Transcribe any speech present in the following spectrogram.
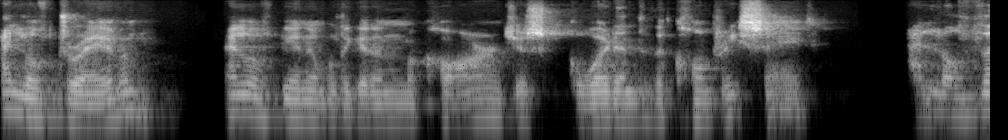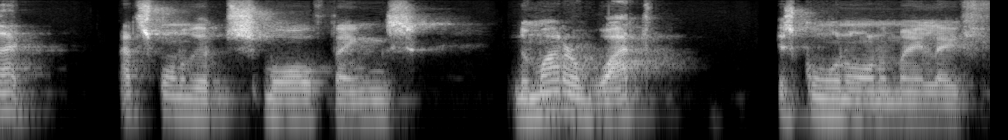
I love driving. I love being able to get in my car and just go out into the countryside. I love that. That's one of the small things. No matter what is going on in my life,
